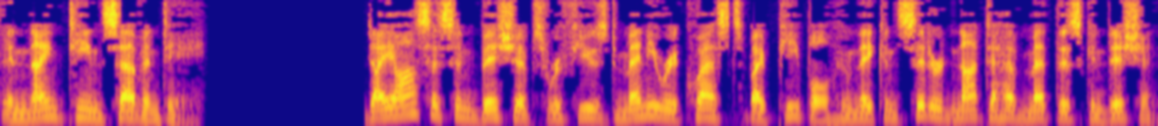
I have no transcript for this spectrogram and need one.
in 1970. Diocesan bishops refused many requests by people whom they considered not to have met this condition.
